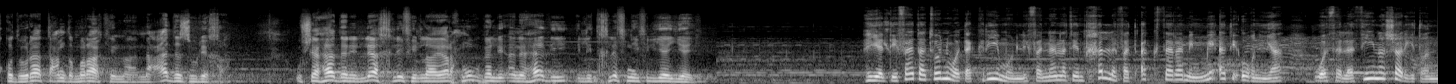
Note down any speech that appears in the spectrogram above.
القدرات عند امرأة كما ما عدا زليخة. وشهادة لله خليفي الله يرحمه قال لي أنا هذه اللي تخلفني في الياياي هي التفاتة وتكريم لفنانة خلفت أكثر من مئة أغنية وثلاثين شريطا.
